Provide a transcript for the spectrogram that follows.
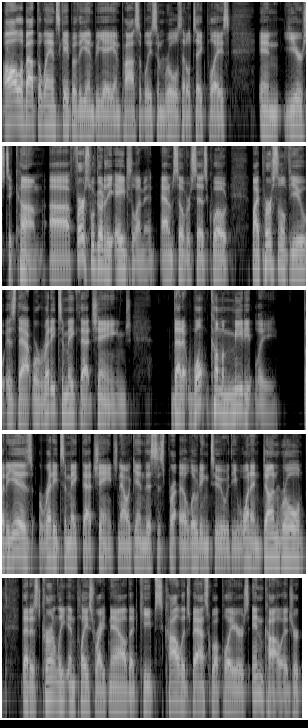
all about the landscape of the NBA and possibly some rules that'll take place in years to come. Uh, first, we'll go to the age limit. Adam Silver says, "quote My personal view is that we're ready to make that change. That it won't come immediately." But he is ready to make that change. Now, again, this is alluding to the one and done rule that is currently in place right now that keeps college basketball players in college or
